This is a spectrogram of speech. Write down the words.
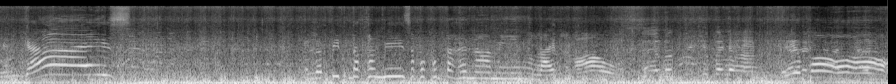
Yan guys! Malapit na kami sa pupuntahan naming lighthouse. Uh, Mag-video ka na ha. Ayun po, oo.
